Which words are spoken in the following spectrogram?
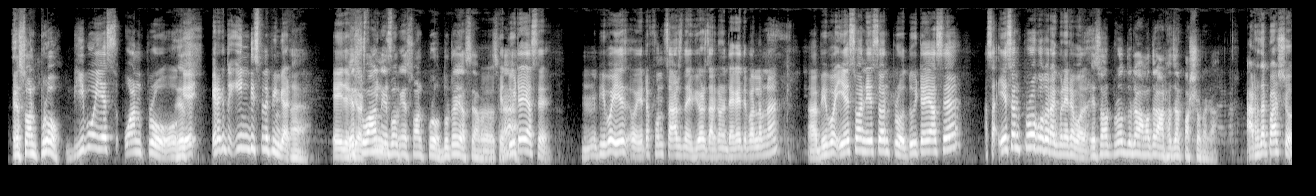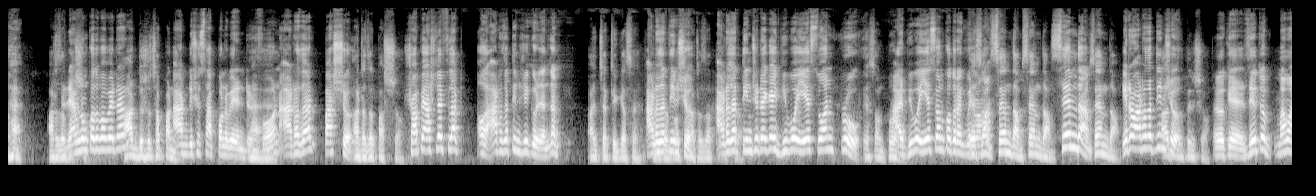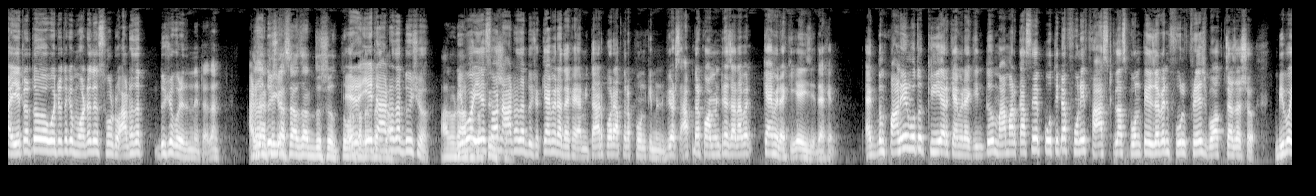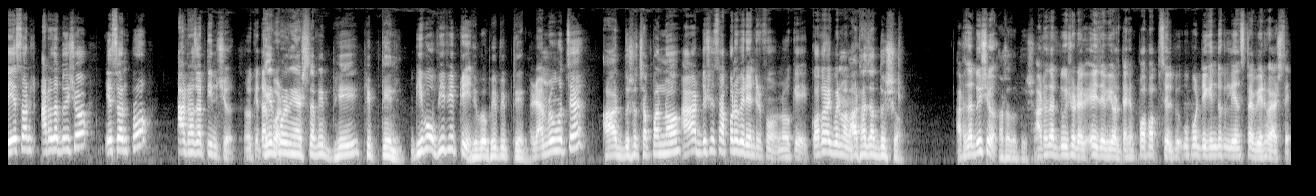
S one pro Vivo S one pro okay এটা কিন্তু ইন ডিসপ্লে ফিঙ্গার হ্যাঁ। এই যে এস ওয়ান এবং এস ওয়ান প্রো দুটোই আছে আমার কাছে ওকে হ্যাঁ। দুইটাই আছে। ভিভো এস ও এটা ফোন চার্জ নাই ভিউয়ার যার কারণে দেখাইতে পারলাম না। Vivo S one S one pro দুইটাই আছে। আচ্ছা এস ওয়ান প্রো কত রাখবেন এটা বলেন? এস ওয়ান প্রো দুটো আমাদের আট হাজার পাঁচশো টাকা। আট হাজার পাঁচশো? হ্যাঁ। র্যাম রুম কত পাবে এটা আট দুশো ছাপ্পান্ন আট দুশো ছাপ্পান্ন ভেরিয়েন্টের হ্যাঁ, ফোন আট হাজার পাঁচশো আট হাজার পাঁচশো শপে আসলে ফ্ল্যাট ও আট হাজার তিনশো করে দেন জান আচ্ছা ঠিক আছে আট হাজার তিনশো আট হাজার তিনশো টাকায় Vivo S one pro S one pro আর ভিভো এস ওয়ান কত রাখবেন সেম দাম সেম দাম সেম দাম সেম দাম এটাও আট হাজার তিনশো তিনশো ওকে যেহেতু মামা এটা তো ওইটা থেকে মডেলের ছোট আট হাজার দুইশো করে দেন এটা জান আচ্ছা ঠিক আছে হাজার দুশো এটা আট। হাজার দুইশো। ভিভো এস ওয়ান আট হাজার দুইশো ক্যামেরা দেখাই আমি তারপরে আপনারা ফোন কিনবেন। ভিউয়ার্স আপনার কমেন্টে জানাবেন ক্যামেরা কি? এই যে দেখেন। একদম পানির মতো ক্লিয়ার ক্যামেরা কিন্তু। মামার কাছে প্রতিটা ফোনে ফার্স্ট ক্লাস ফোন পেয়ে যাবেন ফুল ফ্রেশ বক্স চার্জার সহ। ভিভো এস ওয়ান আট হাজার দুইশো এস ওয়ান প্রো আট হাজার তিনশো। ওকে তারপর? নিয়ে আসছে আমি V fifteen Vivo V fifteen Vivo V fifteen RAM ROM হচ্ছে? আট দুশো ছাপ্পান্ন। আট দুশো ছাপ্পান্ন ভেরিয়েন্টের ফোন ওকে কত রাখবেন মামা? আট হাজার দুইশো। আট হাজার দুইশো? আট হাজার দুইশো। টাকা। এই যে দেখেন পপ আপ সেলফি উপর দিয়ে কিন্তু লেন্সটা বের হয়ে আসছে।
